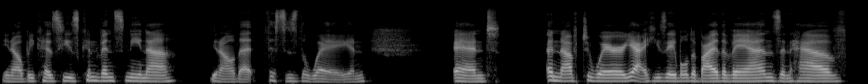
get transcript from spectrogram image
you know, because he's convinced Nina, you know, that this is the way, and and enough to where, yeah, he's able to buy the vans and have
